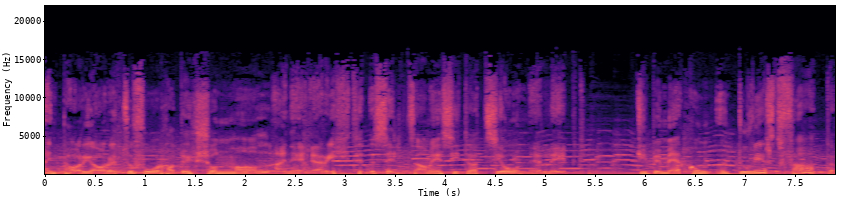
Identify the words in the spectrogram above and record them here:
Ein paar Jahre zuvor hatte ich schon mal eine recht seltsame Situation erlebt. Die Bemerkung, du wirst Vater,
